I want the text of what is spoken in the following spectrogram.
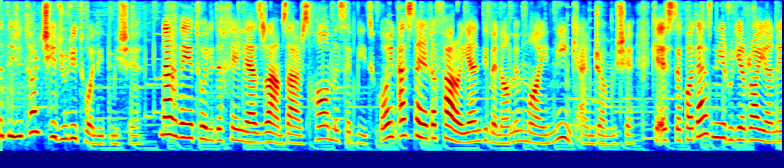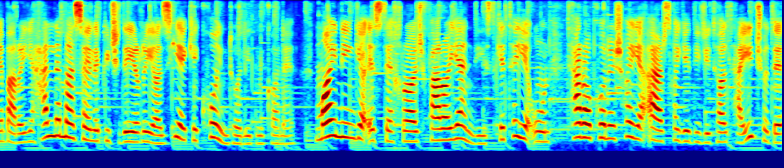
دیجیتال چجوری تولید میشه؟ نحوه تولید خیلی از رمز ارزها مثل بیت کوین از طریق فرایندی به نام ماینینگ انجام میشه که استفاده از نیروی رایانه برای حل مسائل پیچیده ریاضیه که کوین تولید می‌کنه. ماینینگ یا استخراج فرایندی است که طی اون تراکنش های ارزهای دیجیتال تایید شده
